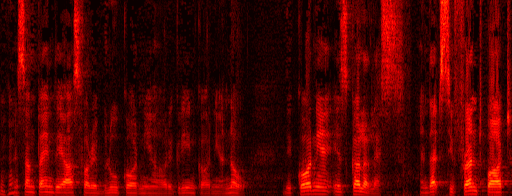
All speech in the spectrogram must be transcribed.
Mm-hmm. And sometimes they ask for a blue cornea or a green cornea. No. The cornea is colorless. And that's the front part,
